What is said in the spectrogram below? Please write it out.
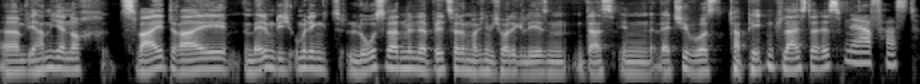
Ähm, wir haben hier noch zwei, drei Meldungen, die ich unbedingt loswerden will. In der Bildzeitung habe ich nämlich heute gelesen, dass in Veggie-Wurst Tapetenkleister ist. Ja, fast.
